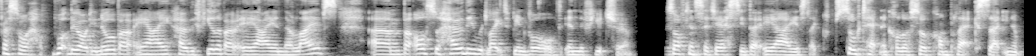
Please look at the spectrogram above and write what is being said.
first of all, what they already know about AI, how they feel about AI in their lives, um, but also how they would like to be involved in the future. It's often suggested that AI is like so technical or so complex that you know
